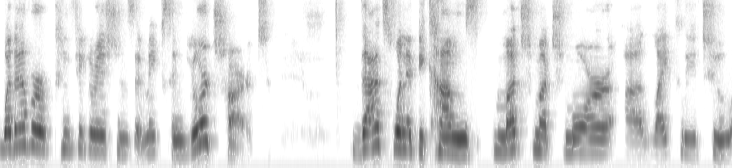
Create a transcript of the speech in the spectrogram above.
whatever configurations it makes in your chart, that's when it becomes much, much more uh, likely to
